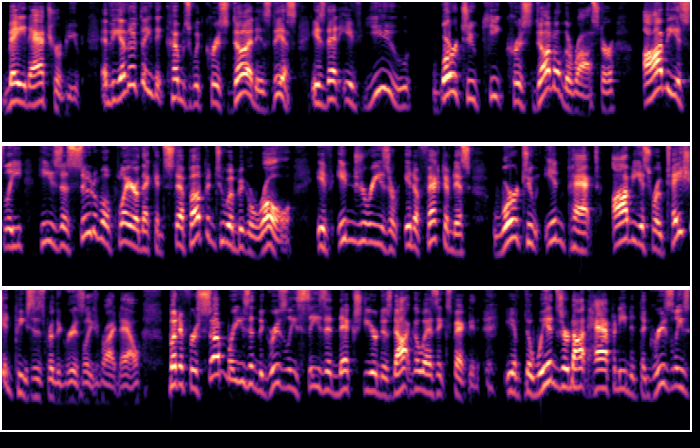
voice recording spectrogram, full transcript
main attribute. And the other thing that comes with Chris Dunn is this is that if you were to keep Chris Dunn on the roster, Obviously, he's a suitable player that can step up into a bigger role if injuries or ineffectiveness were to impact obvious rotation pieces for the Grizzlies right now. But if for some reason the Grizzlies season next year does not go as expected, if the wins are not happening, if the Grizzlies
